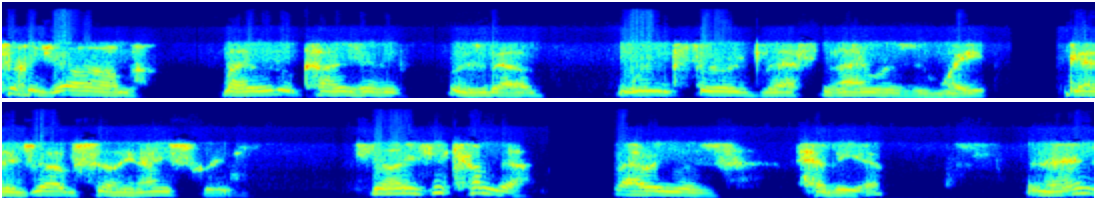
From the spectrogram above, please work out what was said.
took a job. My little cousin was about one third less than I was in weight. Got a job selling ice cream. So I said, come down. Larry was heavier. And then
